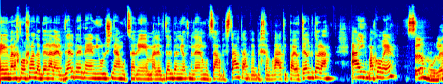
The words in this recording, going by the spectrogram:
אה, ואנחנו הולכים לדבר על ההבדל בין אה, ניהול שני המוצרים, על הבדל בין להיות מנהל מוצר בסטארט-אפ ובחברה טיפה יותר גדולה. היי, מה קורה? בסדר, מעולה.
